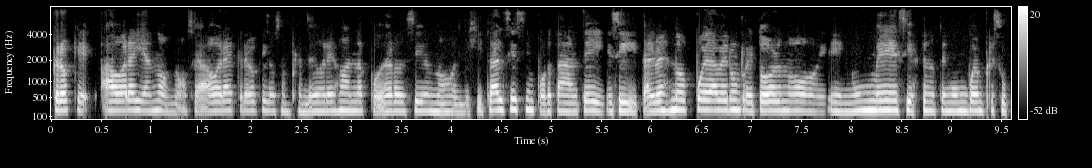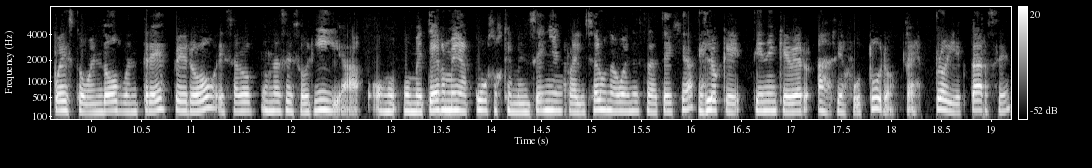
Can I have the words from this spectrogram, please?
Creo que ahora ya no, ¿no? O sea, ahora creo que los emprendedores van a poder decir, no, el digital sí es importante y si tal vez no puede haber un retorno en un mes si es que no tengo un buen presupuesto o en dos o en tres, pero es algo, una asesoría o, o meterme a cursos que me enseñen a realizar una buena estrategia, es lo que tienen que ver hacia futuro, o sea, es proyectarse,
